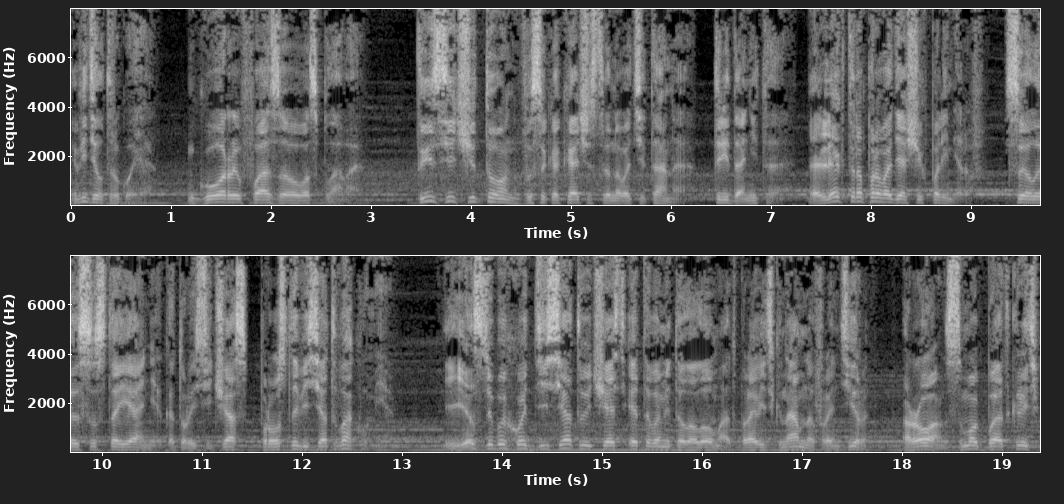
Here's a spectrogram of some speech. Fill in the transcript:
видел другое. Горы фазового сплава. Тысячи тонн высококачественного титана, тридонита, электропроводящих полимеров. Целое состояние, которые сейчас просто висят в вакууме. Если бы хоть десятую часть этого металлолома отправить к нам на фронтир, Роан смог бы открыть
